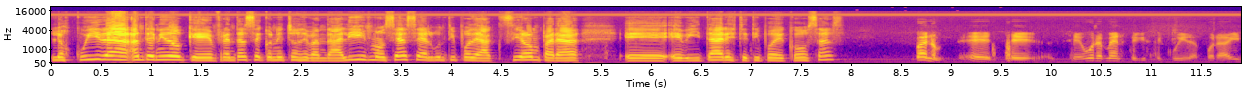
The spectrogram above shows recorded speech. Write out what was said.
¿los cuida? ¿Han tenido que enfrentarse con hechos de vandalismo? ¿Se hace algún tipo de acción para eh, evitar este tipo de cosas? Bueno, eh, seguramente que se cuida. Por ahí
